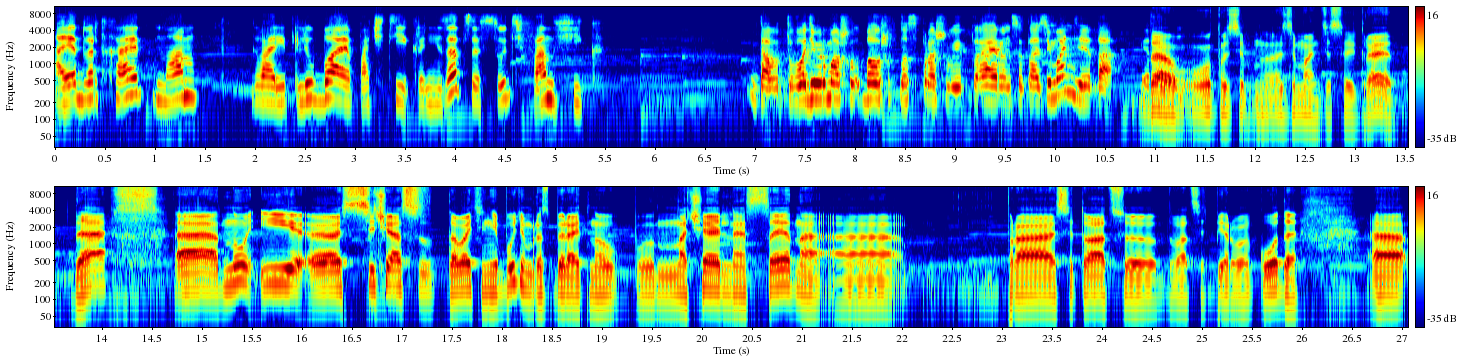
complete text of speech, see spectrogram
А Эдвард Хайт нам говорит, любая почти экранизация – суть фанфик. Да, вот Владимир Малышев нас спрашивает, Айронс это Азимандия? Да. Да, он Азимандиса играет, да. А, ну и а, сейчас давайте не будем разбирать, но начальная сцена а, про ситуацию 21 года а,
